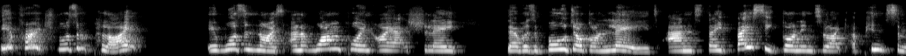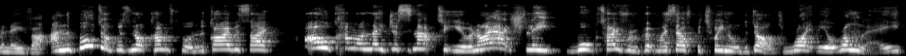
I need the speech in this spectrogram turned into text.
the approach wasn't polite. It wasn't nice. And at one point, I actually, there was a bulldog on lead and they'd basically gone into like a pincer maneuver and the bulldog was not comfortable. And the guy was like, oh, come on, they just snapped at you. And I actually walked over and put myself between all the dogs, rightly or wrongly,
